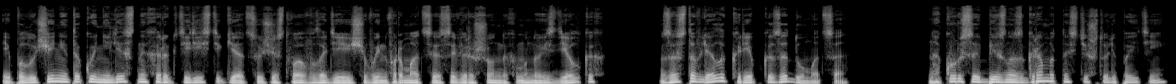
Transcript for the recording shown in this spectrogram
И получение такой нелестной характеристики от существа, владеющего информацией о совершенных мной сделках, заставляло крепко задуматься. На курсы бизнес-грамотности, что ли, пойти?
